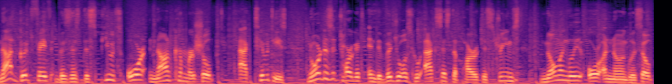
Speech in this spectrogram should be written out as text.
not good faith business disputes or non commercial activities, nor does it target individuals who access the pirated streams knowingly or unknowingly. So,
